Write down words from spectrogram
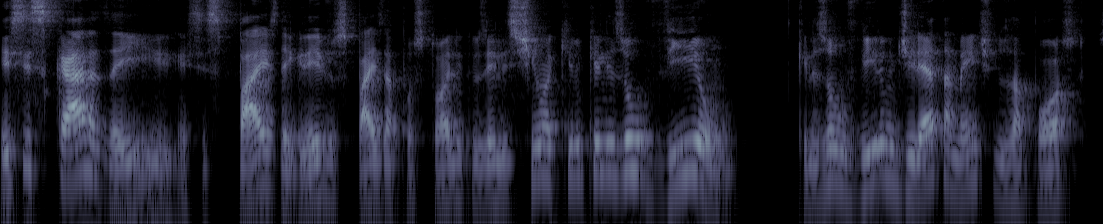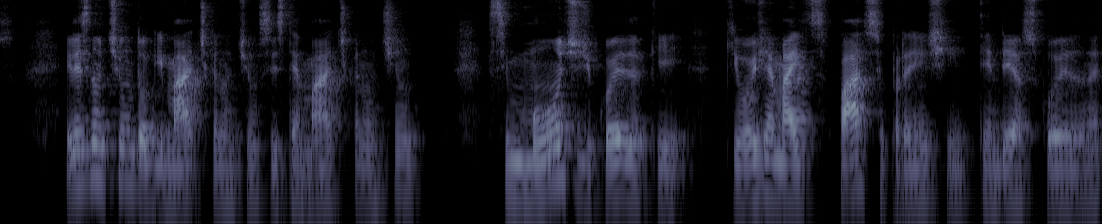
Esses caras aí, esses pais da igreja, os pais apostólicos, eles tinham aquilo que eles ouviam, que eles ouviram diretamente dos apóstolos. Eles não tinham dogmática, não tinham sistemática, não tinham esse monte de coisa que, que hoje é mais fácil para a gente entender as coisas, né?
